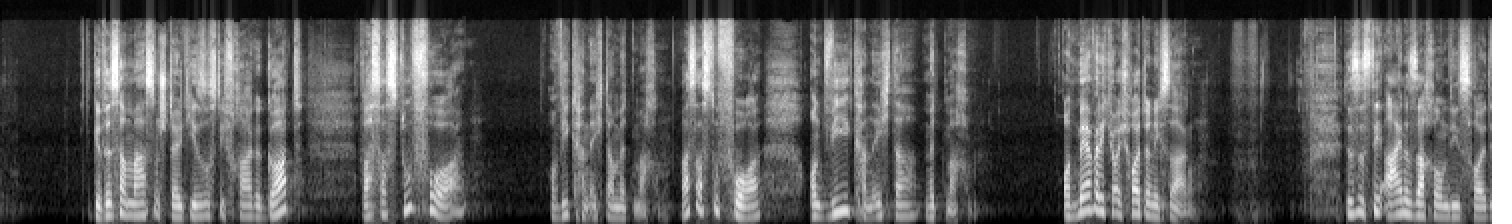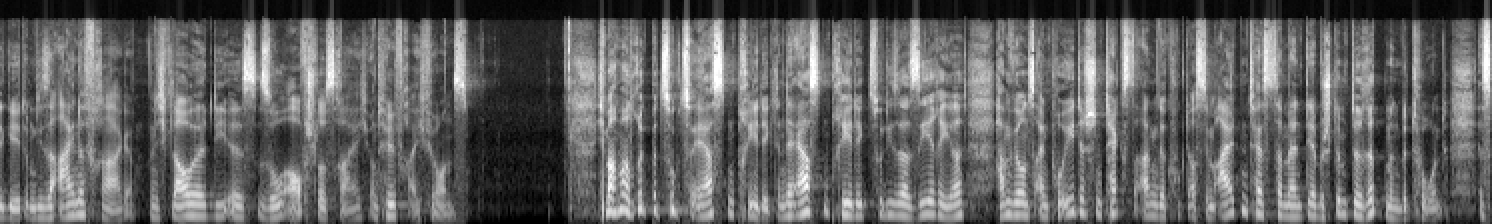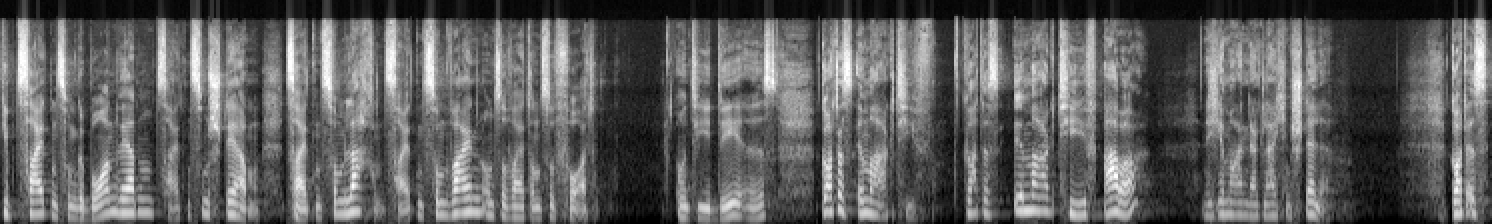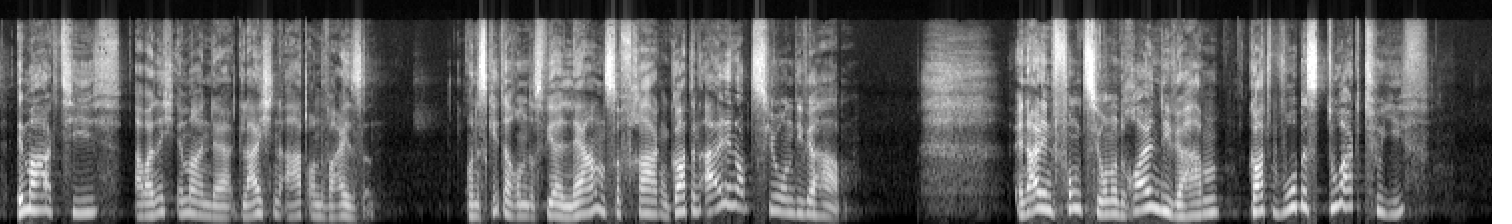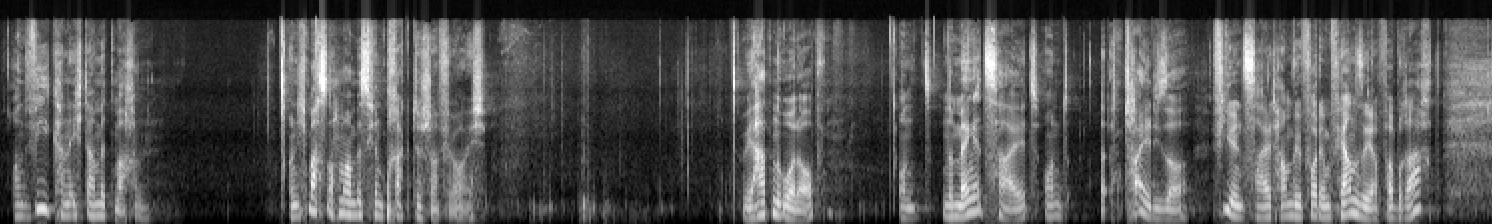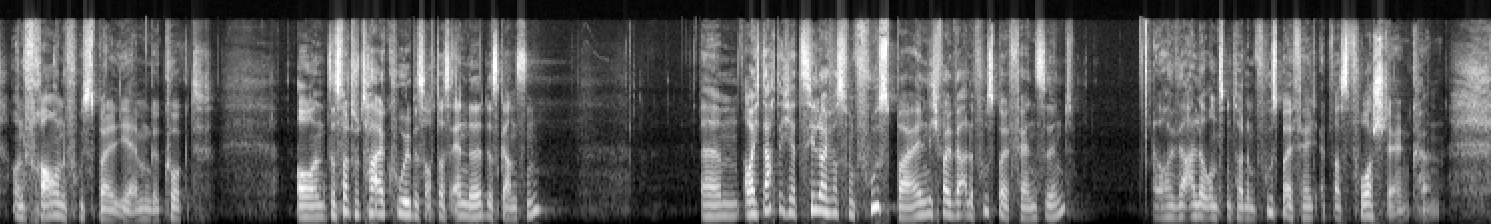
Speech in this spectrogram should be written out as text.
Gewissermaßen stellt Jesus die Frage, Gott, was hast du vor und wie kann ich da mitmachen? Was hast du vor und wie kann ich da mitmachen? Und mehr werde ich euch heute nicht sagen. Das ist die eine Sache, um die es heute geht, um diese eine Frage. Und ich glaube, die ist so aufschlussreich und hilfreich für uns. Ich mache mal einen Rückbezug zur ersten Predigt. In der ersten Predigt zu dieser Serie haben wir uns einen poetischen Text angeguckt aus dem Alten Testament, der bestimmte Rhythmen betont. Es gibt Zeiten zum Geborenwerden, Zeiten zum Sterben, Zeiten zum Lachen, Zeiten zum Weinen und so weiter und so fort. Und die Idee ist, Gott ist immer aktiv. Gott ist immer aktiv, aber nicht immer an der gleichen Stelle. Gott ist immer aktiv, aber nicht immer in der gleichen Art und Weise. Und es geht darum, dass wir lernen zu fragen, Gott, in all den Optionen, die wir haben, in all den Funktionen und Rollen, die wir haben, Gott, wo bist du aktiv und wie kann ich da mitmachen? Und ich mache es noch mal ein bisschen praktischer für euch. Wir hatten Urlaub und eine Menge Zeit und Teil dieser vielen Zeit haben wir vor dem Fernseher verbracht und Frauenfußball-EM geguckt. Und das war total cool bis auf das Ende des Ganzen. Ähm, aber ich dachte, ich erzähle euch was vom Fußball, nicht weil wir alle Fußballfans sind, aber weil wir alle uns unter einem Fußballfeld etwas vorstellen können.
